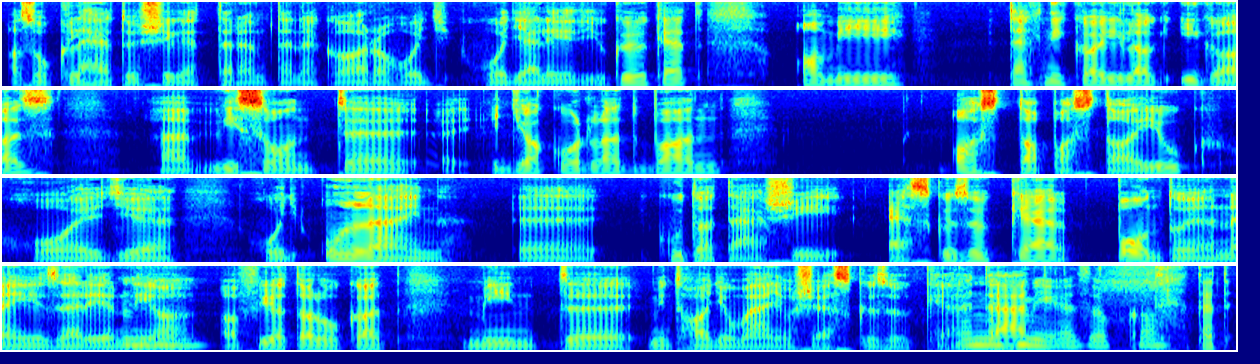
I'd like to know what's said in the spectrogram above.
azok lehetőséget teremtenek arra, hogy, hogy elérjük őket, ami technikailag igaz, viszont gyakorlatban azt tapasztaljuk, hogy, hogy online kutatási eszközökkel pont olyan nehéz elérni uh-huh. a, mhm. a fiatalokat, mint, mint hagyományos eszközökkel. Ennek tehát, mi az oka? Tehát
